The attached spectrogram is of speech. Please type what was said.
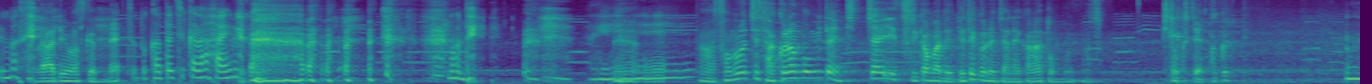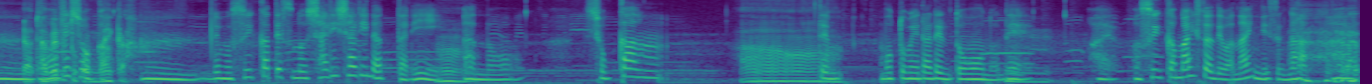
すいません。ありますけどね。ちょっと形から入る。ので。へえ。だからそのうちさくらんぼみたいにちっちゃいスイカまで出てくるんじゃないかなと思います。一口でパクって。うん。いや食べるとこないか。うん、でもスイカってそのシャリシャリだったり、うん。あの食感あって求められると思うので、うんはい。まあ、スイカマイスターではないんですが、はい、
